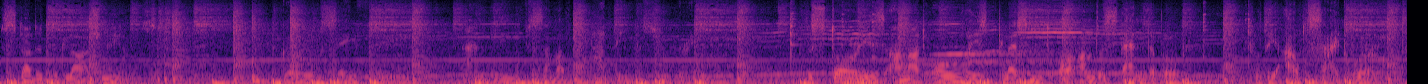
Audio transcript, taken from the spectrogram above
studded with large nails. Go safely and leave some of the happiness you bring. The stories are not always pleasant or understandable to the outside world.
